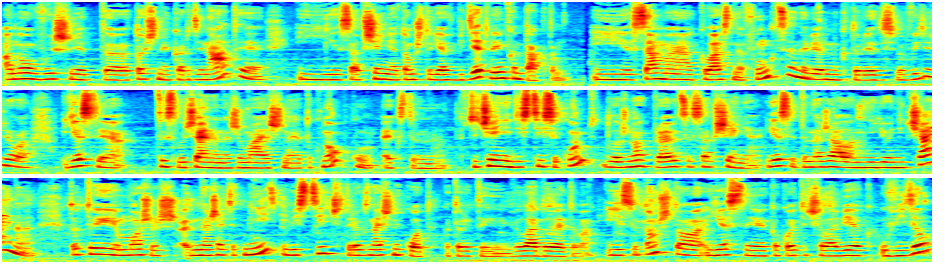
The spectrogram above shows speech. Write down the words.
оно вышлет э, точные координаты и сообщение о том, что я в беде твоим контактам. И самая классная функция, наверное, которую я для себя выделила, если ты случайно нажимаешь на эту кнопку экстренную, в течение 10 секунд должно отправиться сообщение. Если ты нажала на нее нечаянно, то ты можешь нажать «Отменить» и ввести четырехзначный код, который ты ввела до этого. И суть в том, что если какой-то человек увидел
